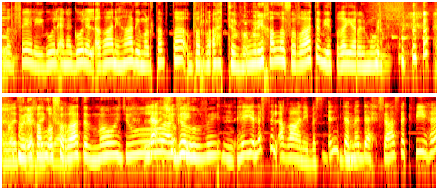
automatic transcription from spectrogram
الغفيلي يقول أنا أقول الأغاني هذه مرتبطة بالراتب ومن يخلص الراتب يتغير المود الله من يخلص. الراتب موجوع لا، شوفي. قلبي هي نفس الأغاني بس أنت. مدى إحساسك فيها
